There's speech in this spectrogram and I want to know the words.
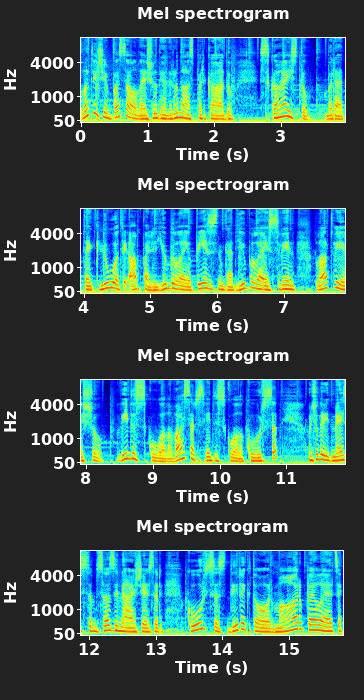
Latviešiem pasaulē šodien runās par kādu skaistu, varētu teikt, ļoti apaļu jubileju, 50 gadu jubileju svin Latviešu vidusskola, vasaras vidusskola kursa. Un šobrīd mēs esam sazinājušies ar kursas direktoru Māru Pelēci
